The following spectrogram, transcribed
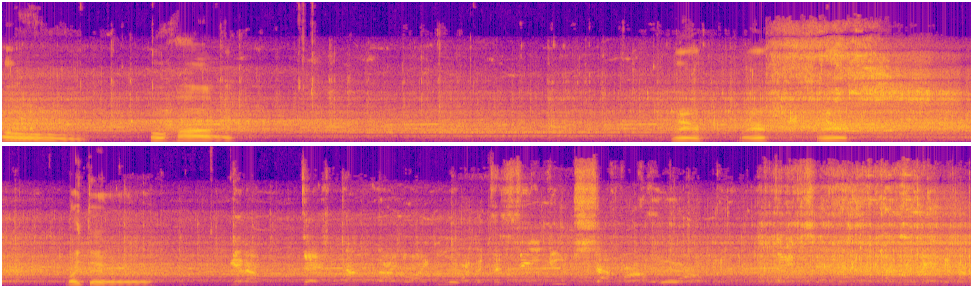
Oh. Oh, hi. Where? Where? Where? Right there. You know, there's nothing I like more than to see you suffer horribly. That's it. You ended up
